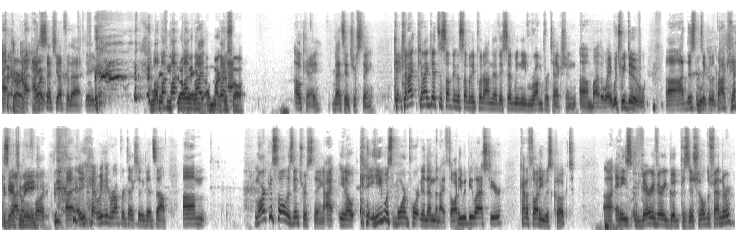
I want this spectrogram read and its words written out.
I, I, set you up for that. what oh, if you throw but, in but, a Marc Gasol? Okay, that's interesting. Can, can, I can I get to something that somebody put on there? They said we need rum protection. Um, by the way, which we do uh, on this particular podcast. Against me, uh, yeah, we need rum protection against South. Um, Marc Gasol is interesting. I, you know, he was more important to them than I thought he would be last year. Kind of thought he was cooked, uh, and he's a very, very good positional defender.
